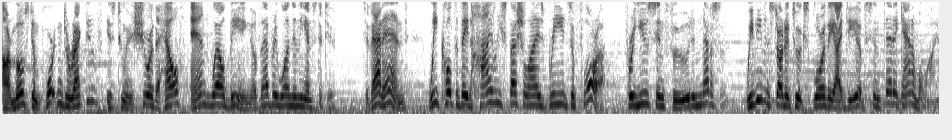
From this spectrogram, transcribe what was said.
Our most important directive is to ensure the health and well-being of everyone in the Institute. To that end, we cultivate highly specialized breeds of flora for use in food and medicine. We've even started to explore the idea of synthetic animal life.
